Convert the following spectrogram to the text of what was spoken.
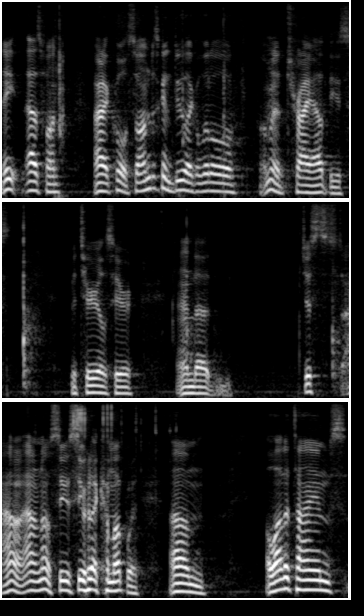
Neat, that was fun. All right, cool. So I'm just gonna do like a little, I'm gonna try out these materials here and uh, just, I don't, I don't know, see, see what I come up with. Um, a lot of times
